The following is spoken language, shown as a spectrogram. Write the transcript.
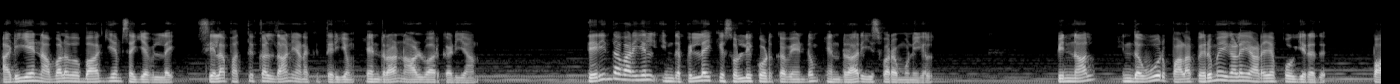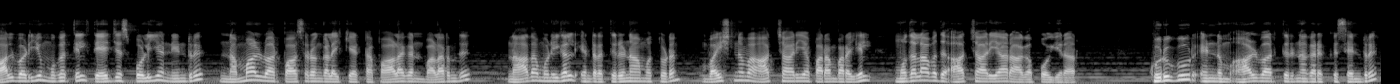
அடியேன் அவ்வளவு பாக்கியம் செய்யவில்லை சில பத்துக்கள் தான் எனக்கு தெரியும் என்றான் ஆழ்வார்க்கடியான். தெரிந்த வரையில் இந்த பிள்ளைக்கு சொல்லிக் கொடுக்க வேண்டும் என்றார் ஈஸ்வர முனிகள் பின்னால் இந்த ஊர் பல பெருமைகளை அடையப் போகிறது. பால்வடியும் முகத்தில் தேஜஸ் பொழிய நின்று நம்மாழ்வார் பாசுரங்களை கேட்ட பாலகன் வளர்ந்து நாதமுனிகள் என்ற திருநாமத்துடன் வைஷ்ணவ ஆச்சாரிய பரம்பரையில் முதலாவது ஆச்சாரியார் ஆகப் போகிறார். குருகூர் என்னும் ஆழ்வார் திருநகருக்கு சென்று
